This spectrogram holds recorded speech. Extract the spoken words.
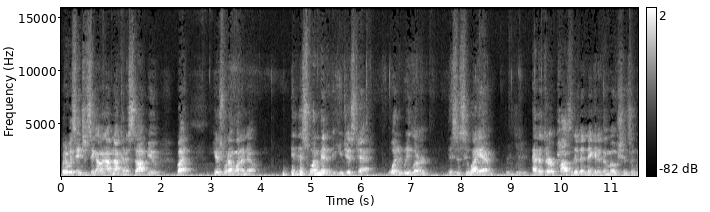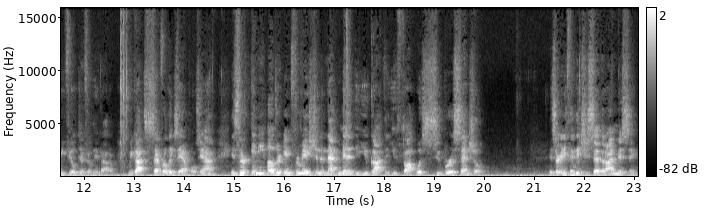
But it was interesting. I mean, I'm not going to stop you, but here's what I want to know. In this one minute that you just had, what did we learn? This is who I am. Mm-hmm. And that there are positive and negative emotions, and we feel differently about them. We got several examples, yeah? Is there any other information in that minute that you got that you thought was super essential? Is there anything that you said that I'm missing?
